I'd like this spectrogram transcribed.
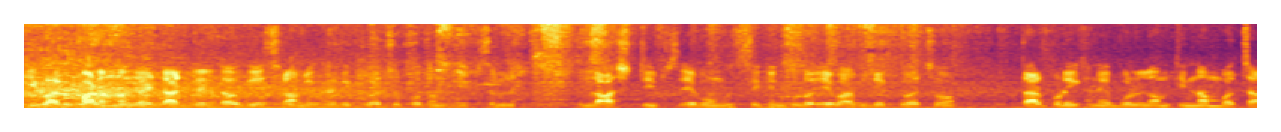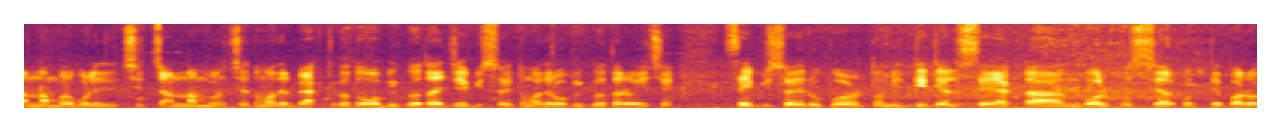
কীভাবে বাড়ানো যায় তার ডিটেলটাও দিয়েছিলাম। এখানে দেখতে পাচ্ছ প্রথম টিপস লাস্ট টিপস এবং সেকেন্ডগুলো এভাবে দেখতে পাচ্ছ। তারপরে এখানে বললাম তিন নাম্বার, চার নাম্বার বলে দিচ্ছি। চার নাম্বার হচ্ছে তোমাদের ব্যক্তিগত অভিজ্ঞতা যে বিষয়ে তোমাদের অভিজ্ঞতা রয়েছে, সেই বিষয়ের উপর তুমি ডিটেলসে একটা গল্প শেয়ার করতে পারো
